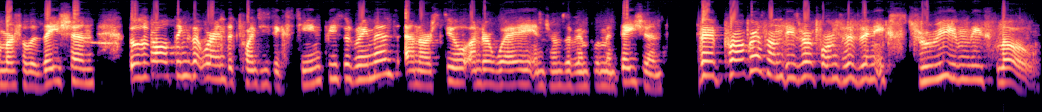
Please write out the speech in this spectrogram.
commercialization. Those are all things that were in the 2016 peace agreement and are still underway in terms of implementation. The progress on these reforms has been extremely slow.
